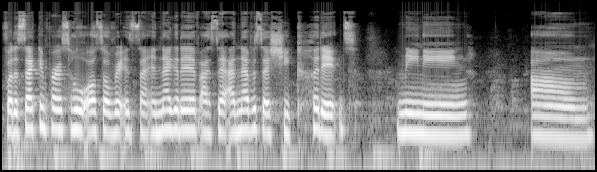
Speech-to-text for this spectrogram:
For the second person who also written something negative, I said, I never said she couldn't meaning um,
